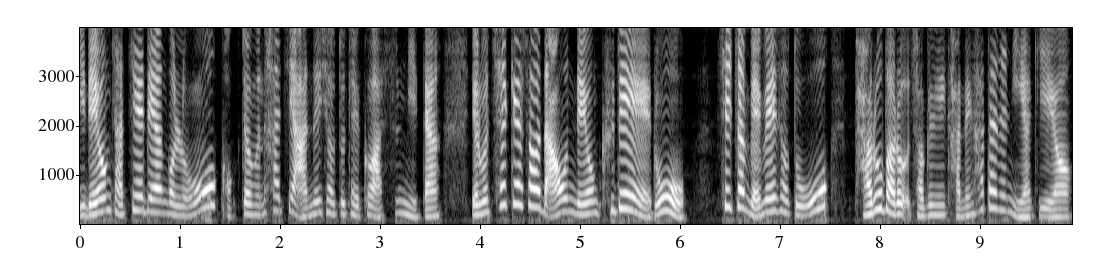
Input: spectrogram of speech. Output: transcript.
이 내용 자체에 대한 걸로 걱정은 하지 않으셔도 될 것 같습니다. 여러분 책에서 나온 내용 그대로 실전 매매에서도 바로 바로 적용이 가능하다는 이야기예요.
